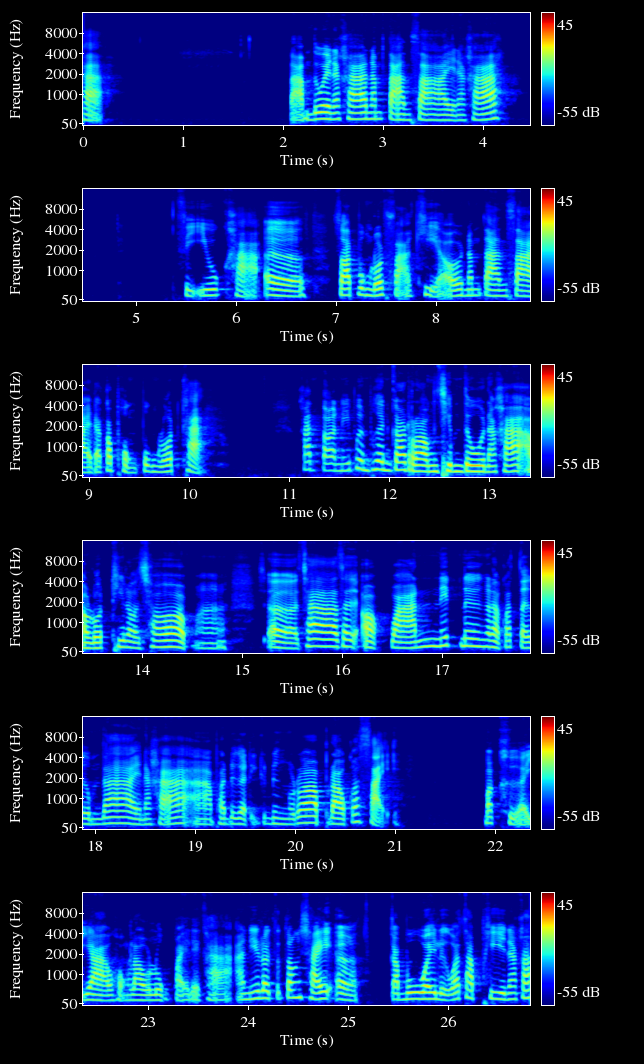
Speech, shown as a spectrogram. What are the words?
ค่ะ ตามด้วยนะคะน้ำตาลทรายนะคะซีอิ๊วขาเอ่อซอสปรุงรสฝาเขียวน้ำตาลทรายแล้วก็ผงปรุงรสค่ะ ขั้นตอนนี้เพื่อนๆก็ลองชิมดูนะคะ เอารสที่เราชอบอเอ่อถ้าจะออกหวานนิดนึงเราก็เติมได้นะคะอ่าพอเดือดอีก1รอบเราก็ใส่มะเขือยาวของเราลงไปเลยค่ะ อันนี้เราจะต้องใช้เอ่อ กระบวยหรือว่าทัพพีนะคะ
